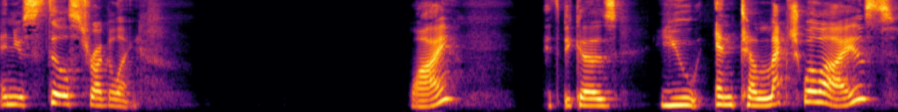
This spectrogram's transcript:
and you're still struggling. Why? It's because you intellectualized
